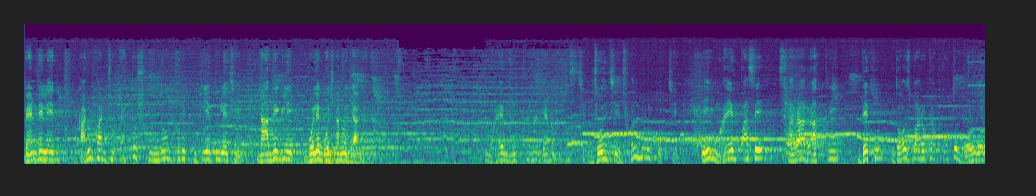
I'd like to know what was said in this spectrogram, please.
প্যান্ডেলের কারুকার্য এত সুন্দর করে ফুটিয়ে তুলেছে, না দেখলে বলে বোঝানো যাবে না। মায়ের মুখখানা যেন হাসছে জ্বলছে, ঝলমল করছে। এই মায়ের পাশে সারা রাত্রি, দেখুন, দশ বারোটা কত বড় বড়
